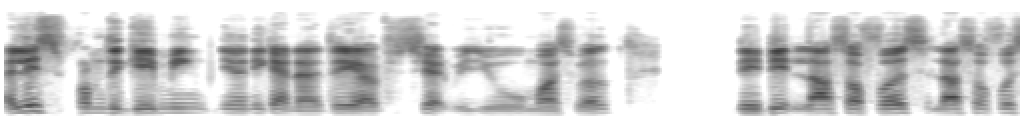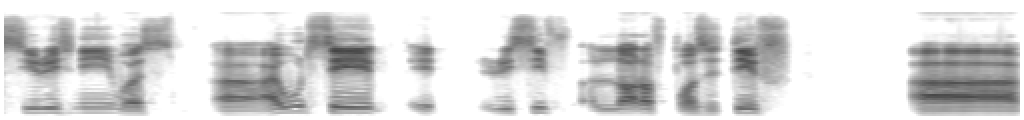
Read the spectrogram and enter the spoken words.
at least from the gaming punya ni kan. I think I've shared with you Umar as well. They did Last of Us. Last of Us series ni was, uh, I would say it received a lot of positive, uh,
